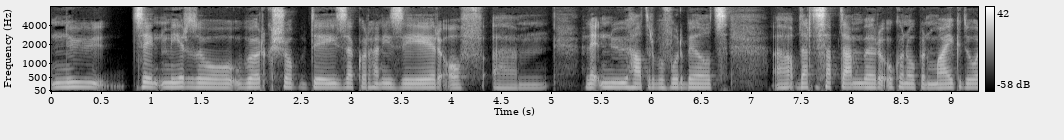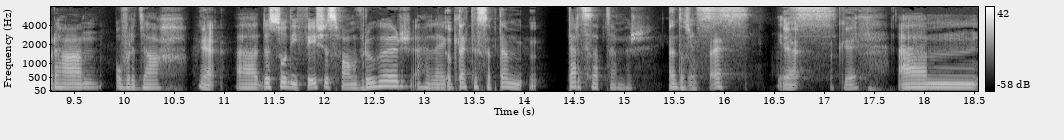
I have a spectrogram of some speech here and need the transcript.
nu zijn het meer zo workshop days dat ik organiseer. Of ehm, nu gaat er bijvoorbeeld eh, op 30 september ook een open mic doorgaan, overdag. Ja. Eh, dus zo die feestjes van vroeger. Gelijk Op 30 september. 30 september. En dat is Yes. Yes. Oké. Ehm,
